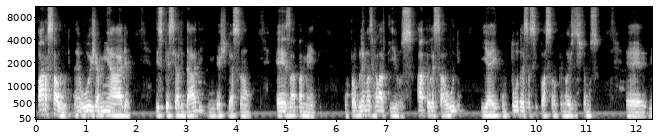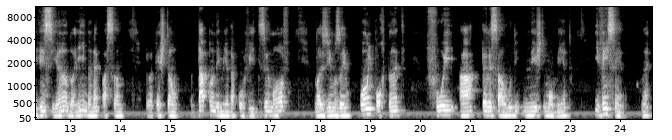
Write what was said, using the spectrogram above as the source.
para a saúde. Né? Hoje, a minha área de especialidade de investigação é exatamente com problemas relativos à telesaúde, e aí com toda essa situação que nós estamos é, vivenciando ainda, né, passando pela questão da pandemia da Covid-19, nós vimos aí o quão importante foi a telesaúde neste momento e vencendo, né?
